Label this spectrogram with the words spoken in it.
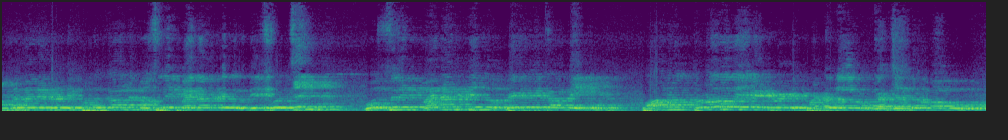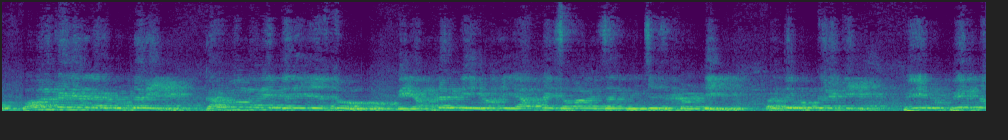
విధమైనటువంటి పథకాన్ని ముస్లిం మైనారిటీలకు తీసుకొచ్చి ముస్లిం మైనారిటీలో పేదరికాన్ని పాలన తొడవలేనటువంటి ఒక చంద్రబాబు పవన్ కళ్యాణ్ గారి ఉందని గర్వంగానే తెలియజేస్తూ మీ అందరికీ ఈ రోజు ఆత్మీయ సమావేశానికి ఇచ్చేసినటువంటి ప్రతి ఒక్కరికి పేరు పేరున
